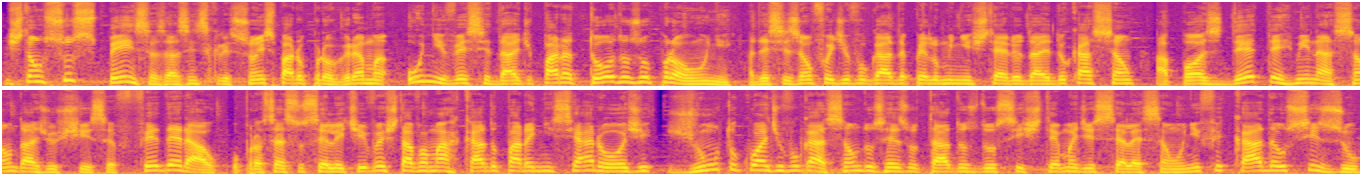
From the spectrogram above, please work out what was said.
Estão suspensas as inscrições para o programa Universidade para Todos, o ProUni. A decisão foi divulgada pelo Ministério da Educação após determinação da Justiça Federal. O processo seletivo estava marcado para iniciar hoje, junto com a divulgação dos resultados do Sistema de Seleção Unificada, o SISU.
